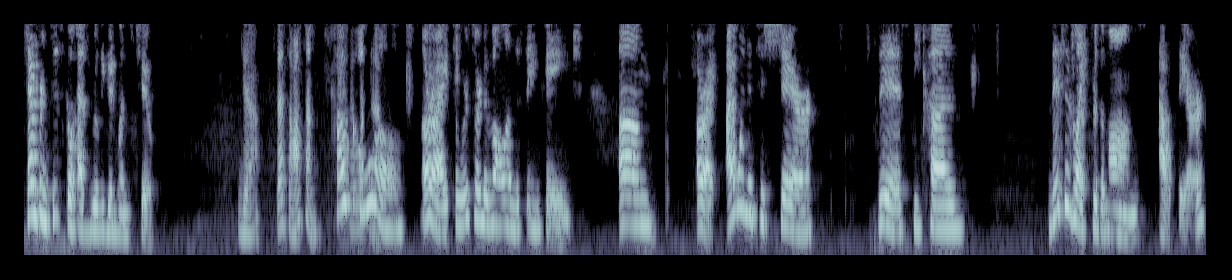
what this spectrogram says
San Francisco has really good ones too. yeah that's awesome How I cool. All right. So we're sort of all on the same page. Um, all right. I wanted to share this because this is like for the moms out there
